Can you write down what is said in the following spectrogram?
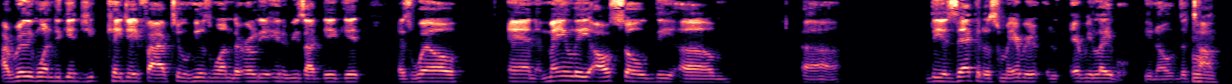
I really wanted to get G- KJ52. He was one of the earlier interviews I did get as well and mainly also the um uh the executives from every every label. You know, the top mm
